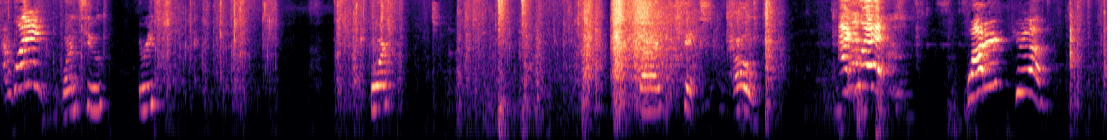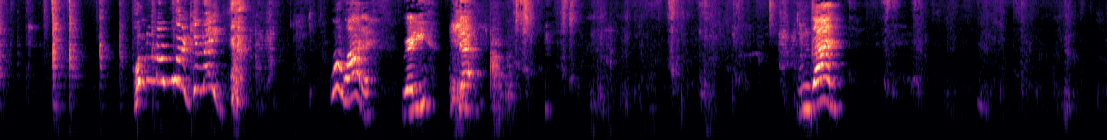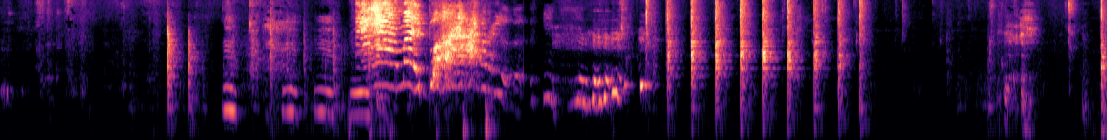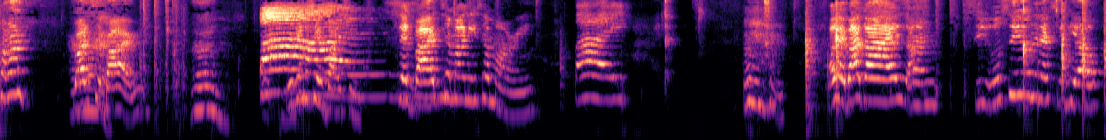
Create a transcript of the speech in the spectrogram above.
I'm. One, two, three, four, five, six. Oh, I quit. Water. Here you go. put me my water. Get ready. What water? Ready, set. I'm done. Mm, mm, mm, mm. Ah, my butt. Come on. Gotta say bye. Um, We're gonna say bye soon. Say bye to my niece Amari. Bye. okay, bye guys. Um, see, we'll see you in the next video.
